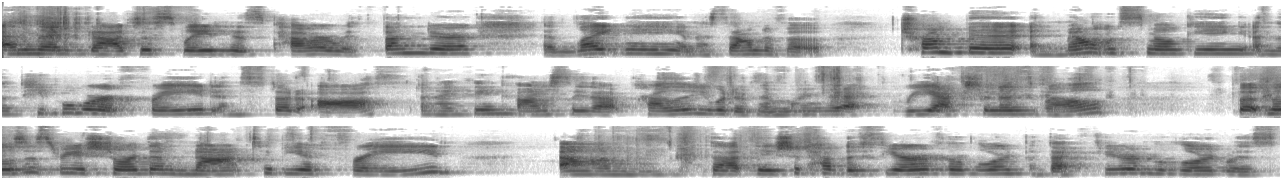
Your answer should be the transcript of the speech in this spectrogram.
And then God displayed his power with thunder and lightning and the sound of a trumpet and mountain smoking, and the people were afraid and stood off. And I think, honestly, that probably would have been my re- reaction as well. But Moses reassured them not to be afraid, um, that they should have the fear of the Lord, but that fear of the Lord was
